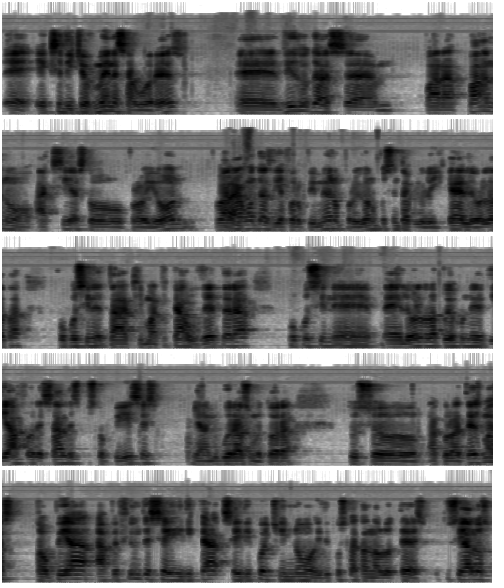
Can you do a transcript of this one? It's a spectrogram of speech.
ε, εξειδικευμένες αγορές, ε, δίδοντας ε, παραπάνω αξία στο προϊόν, παράγοντας διαφοροποιημένο προϊόν όπως είναι τα βιολογικά ελαιόλαδα, όπως είναι τα κλιματικά ουδέτερα, όπως είναι ελαιόλαδα που έχουν διάφορες άλλες πιστοποιήσεις, για να μην κουράζουμε τώρα τους ακροατές μας, τα οποία απευθύνονται σε, ειδικά, σε ειδικό κοινό, ειδικούς καταναλωτές. Ούτως ή άλλως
